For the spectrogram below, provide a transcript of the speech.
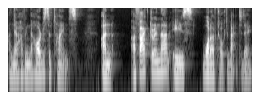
and they're having the hardest of times. And a factor in that is what I've talked about today.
